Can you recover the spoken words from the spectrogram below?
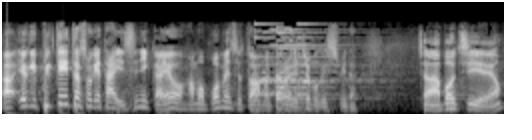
아, 여기 빅데이터 속에 다 있으니까요. 한번 보면서 또 한번 따로 여쭤보겠습니다. 자, 아버지예요.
